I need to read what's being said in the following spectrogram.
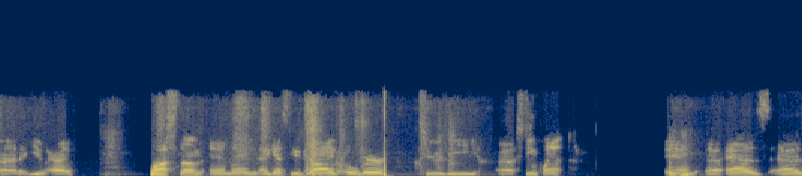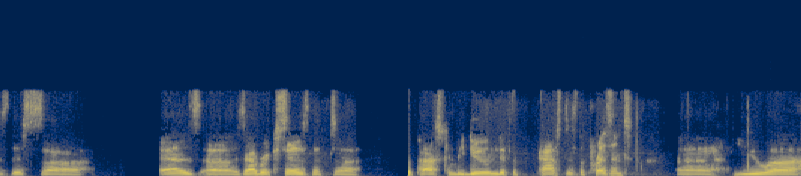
uh, that you have lost them. And then i guess you drive over to the uh, steam plant, and uh, as as this uh, as uh, Zabrik says that uh, the past can be doomed if the past is the present, uh, you uh,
